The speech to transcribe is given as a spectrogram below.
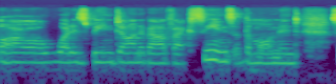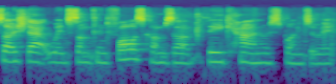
or what is being done about vaccines at the moment, such that when something false comes up, they can respond to it.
